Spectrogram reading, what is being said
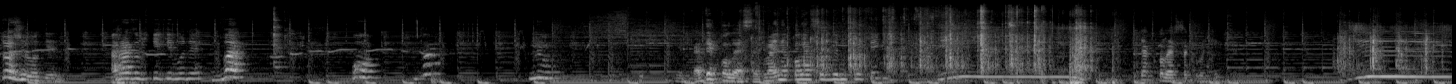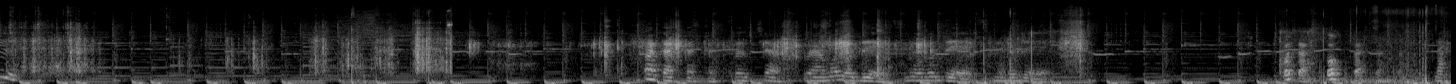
Теж один. А разом скільки буде? Два. О, два. Ну. А де колеса? Давай на колеса будемо крутити. Як колеса крутяться? А так, так, так, Савчак, Ой, молодець, молодець, молодець. Отак, оп, так, так. На.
